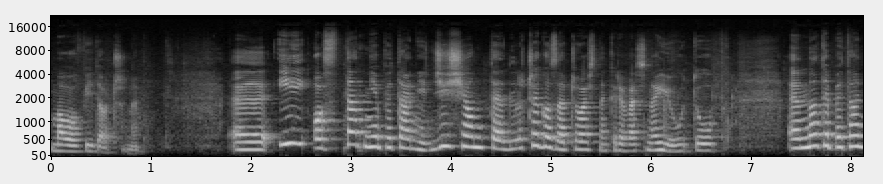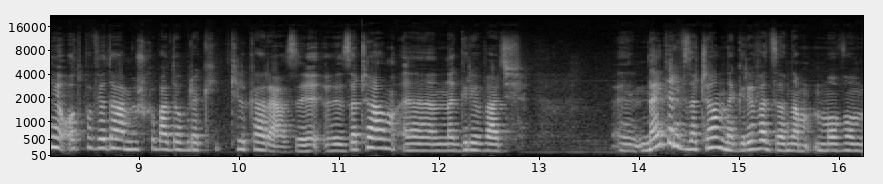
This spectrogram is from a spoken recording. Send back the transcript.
mało widoczny. I ostatnie pytanie, dziesiąte. Dlaczego zaczęłaś nagrywać na YouTube? E, Na te pytanie odpowiadałam już chyba dobre ki- kilka razy. E, Zaczęłam e, nagrywać. Najpierw zaczęłam nagrywać za namową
